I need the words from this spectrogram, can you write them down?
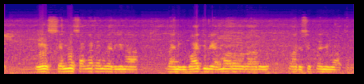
ఏ చిన్న సంఘటన జరిగినా దానికి బాధ్యులు ఎంఆర్ఓ గారు వారి సిబ్బంది మాత్రం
